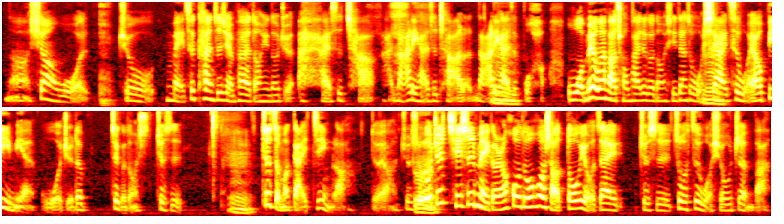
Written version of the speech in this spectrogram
那像我，就每次看之前拍的东西都觉得，哎，还是差，哪里还是差了，哪里还是不好。我没有办法重拍这个东西，但是我下一次我要避免，我觉得这个东西就是，嗯，这怎么改进啦？对啊，就是我觉得其实每个人或多或少都有在就是做自我修正吧。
